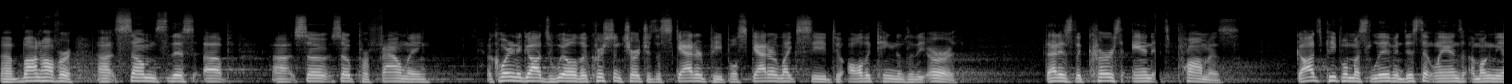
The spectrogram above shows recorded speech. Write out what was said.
Uh, Bonhoeffer uh, sums this up uh, so, so profoundly. According to God's will, the Christian church is a scattered people, scattered like seed to all the kingdoms of the earth. That is the curse and its promise. God's people must live in distant lands among the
